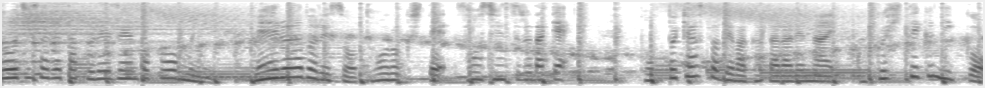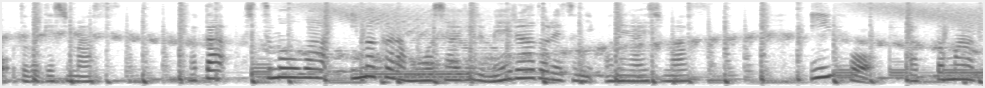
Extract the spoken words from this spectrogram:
表示されたプレゼントフォームにメールアドレスを登録して送信するだけ。ポッドキャストでは語られない極秘テクニックをお届けします。また質問は今から申し上げるメールアドレスにお願いします。Info アットマーク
